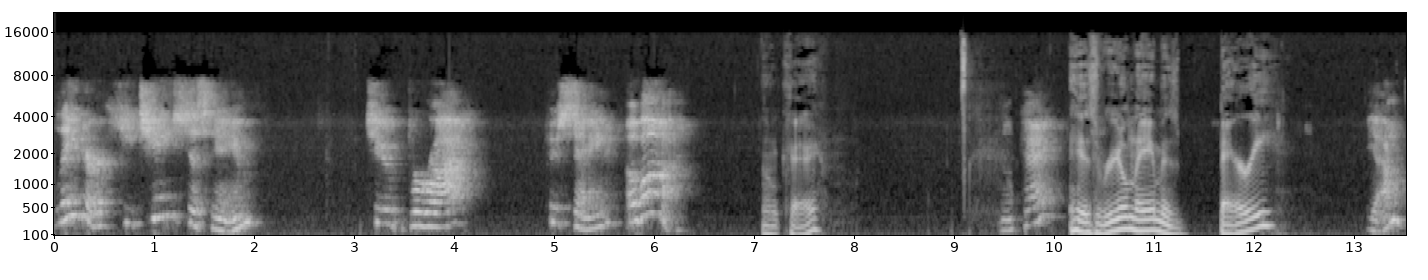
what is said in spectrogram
later he changed his name to Barack Hussein Obama. Okay. Okay? His real name is Barry. Yeah.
